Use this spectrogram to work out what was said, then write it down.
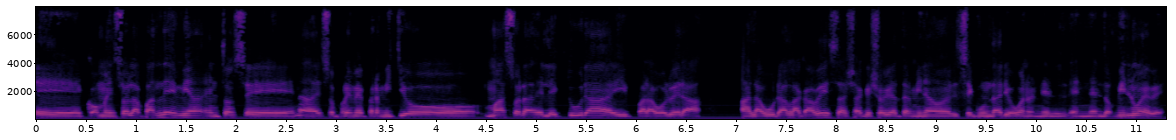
eh, comenzó la pandemia, entonces nada, eso me permitió más horas de lectura y para volver a, a laburar la cabeza, ya que yo había terminado el secundario, bueno, en el, en el 2009.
